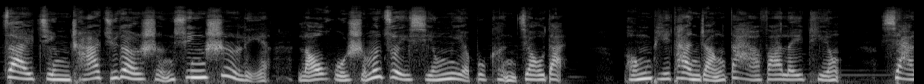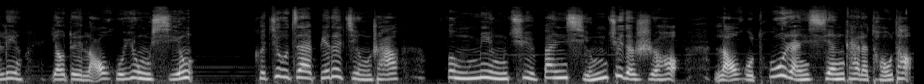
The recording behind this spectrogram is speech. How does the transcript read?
在警察局的审讯室里，老虎什么罪行也不肯交代。彭皮探长大发雷霆，下令要对老虎用刑。可就在别的警察奉命去搬刑具的时候，老虎突然掀开了头套，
